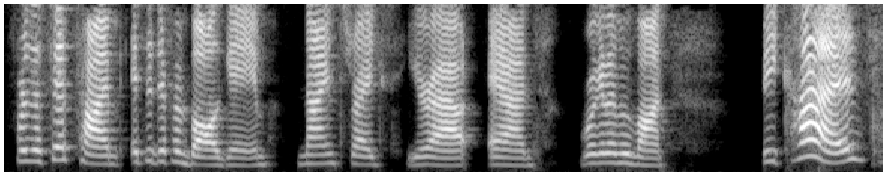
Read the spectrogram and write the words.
for the fifth time, it's a different ball game. Nine strikes, you're out, and we're gonna move on because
